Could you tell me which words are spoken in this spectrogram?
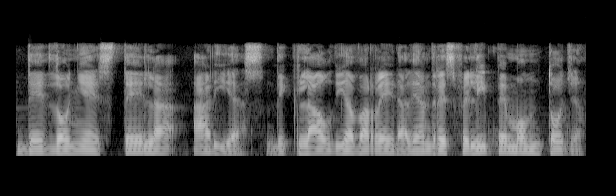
de doña Estela Arias, de Claudia Barrera, de Andrés Felipe Montoya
